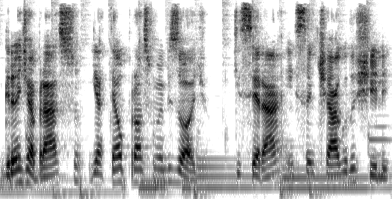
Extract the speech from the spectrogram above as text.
Grande abraço e até o próximo episódio, que será em Santiago do Chile.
